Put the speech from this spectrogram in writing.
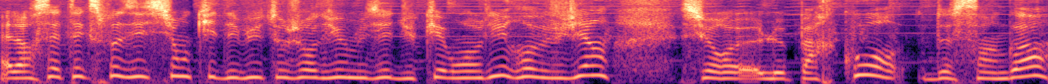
Alors cette exposition qui débute aujourd'hui au musée du Quai Branly revient sur euh, le parcours de Senghor,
